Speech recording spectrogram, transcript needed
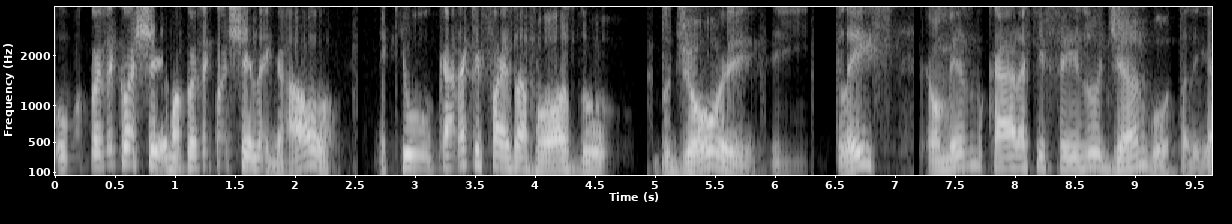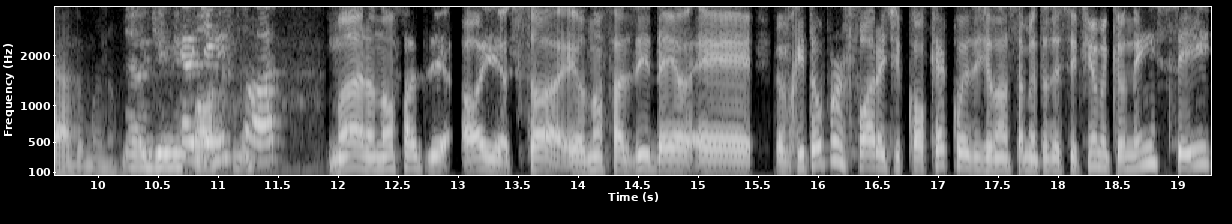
Uma coisa que eu achei, uma coisa que eu achei legal é que o cara que faz a voz do, do Joey em inglês é o mesmo cara que fez o Django, tá ligado, mano? É o Jamie É o Foxx, Jamie né? Foxx. Mano, eu não fazia. Olha só, eu não fazia ideia. É, eu fiquei tão por fora de qualquer coisa de lançamento desse filme que eu nem sei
